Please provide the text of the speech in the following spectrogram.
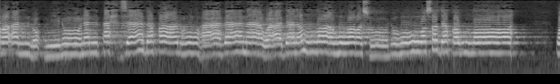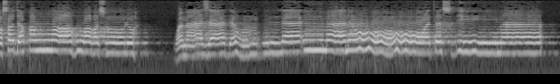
رأى المؤمنون الأحزاب قالوا هذا ما وعدنا الله ورسوله وصدق الله وصدق الله ورسوله وما زادهم إلا إيمانا وتسليما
